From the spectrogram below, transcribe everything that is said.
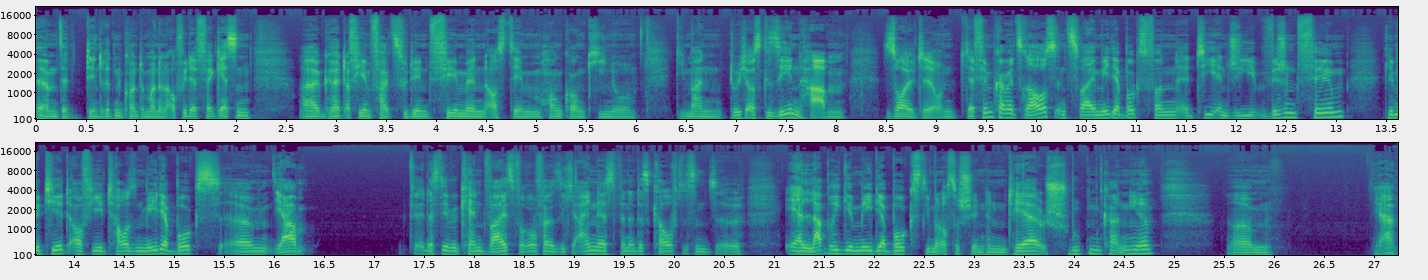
Ähm, den dritten konnte man dann auch wieder vergessen. Äh, gehört auf jeden Fall zu den Filmen aus dem Hongkong-Kino, die man durchaus gesehen haben sollte. Und der Film kam jetzt raus in zwei Mediabooks von äh, TNG Vision Film, limitiert auf je 1000 Mediabooks. Ähm, ja, wer das dir bekennt, weiß, worauf er sich einlässt, wenn er das kauft. Das sind äh, eher labbrige Mediabooks, die man auch so schön hin und her schwuppen kann hier. Ähm, ja,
